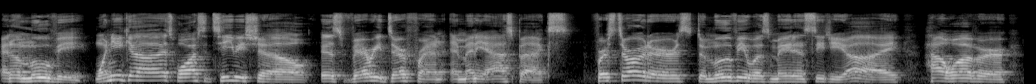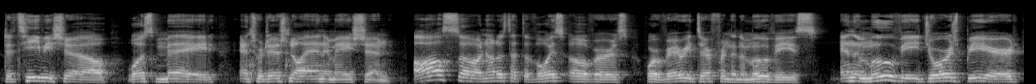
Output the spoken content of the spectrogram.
and a movie. When you guys watch the TV show, it's very different in many aspects. For starters, the movie was made in CGI, however, the TV show was made in traditional animation. Also, I noticed that the voiceovers were very different than the movies. In the movie, George Beard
